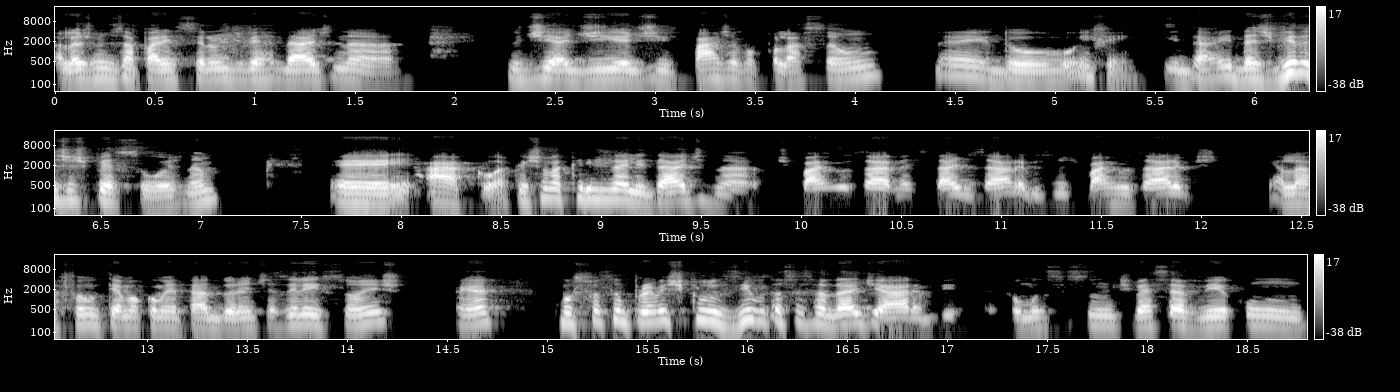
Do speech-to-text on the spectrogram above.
elas não desapareceram de verdade na, no dia a dia de parte da população né, e do, enfim, e, da, e das vidas das pessoas, né? É, a, a, questão da criminalidade na, nos bairros nas cidades árabes, nos bairros árabes, ela foi um tema comentado durante as eleições, né, como se fosse um problema exclusivo da sociedade árabe, como se isso não tivesse a ver com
